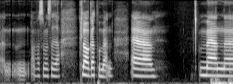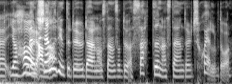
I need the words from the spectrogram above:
eh, vad ska man säga, klagat på män. Eh, men eh, jag hör Men alla. känner inte du där någonstans att du har satt dina standards själv då?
